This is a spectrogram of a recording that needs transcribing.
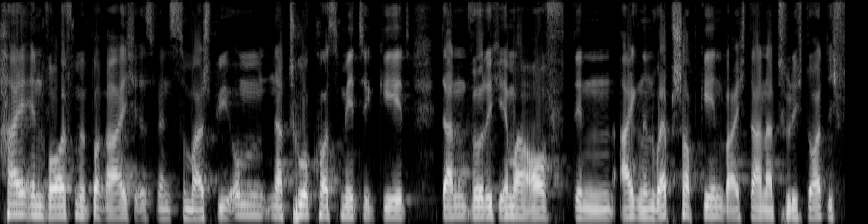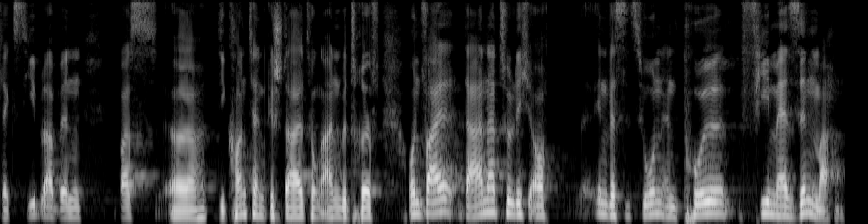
High-Involvement-Bereich ist, wenn es zum Beispiel um Naturkosmetik geht, dann würde ich immer auf den eigenen Webshop gehen, weil ich da natürlich deutlich flexibler bin, was äh, die Content-Gestaltung anbetrifft und weil da natürlich auch Investitionen in Pull viel mehr Sinn machen.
